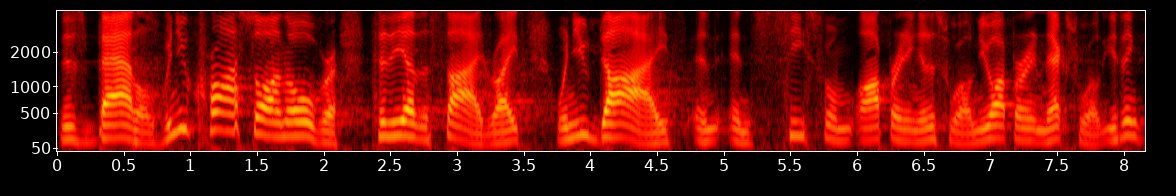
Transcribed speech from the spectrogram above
There's battles. When you cross on over to the other side, right? When you die and, and cease from operating in this world and you operate in the next world, you think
